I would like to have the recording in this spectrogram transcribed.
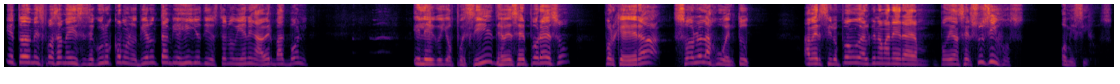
Y entonces mi esposa me dice, seguro como nos vieron tan viejillos, dios ustedes no vienen a ver Bad Bunny. Y le digo yo, pues sí, debe ser por eso, porque era solo la juventud. A ver, si lo pongo de alguna manera, podían ser sus hijos o mis hijos.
